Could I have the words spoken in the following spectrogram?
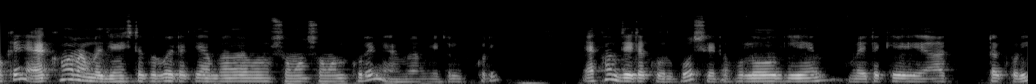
ওকে এখন আমরা জিনিসটা করব, এটাকে আমরা সমান সমান করে আমরা মিডল করি। এখন যেটা করব, সেটা হলো গিয়ে আমরা এটাকে আটটা করি।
